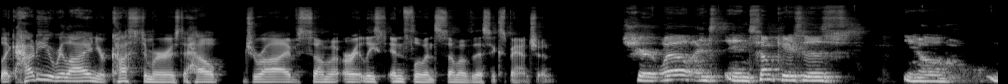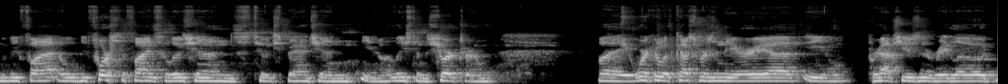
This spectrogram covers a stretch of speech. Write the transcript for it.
like, how do you rely on your customers to help drive some, or at least influence some of this expansion? Sure. Well, in in some cases, you know, we'll be fi- we'll be forced to find solutions to expansion, you know, at least in the short term, by working with customers in the area, you know, perhaps using a reload,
